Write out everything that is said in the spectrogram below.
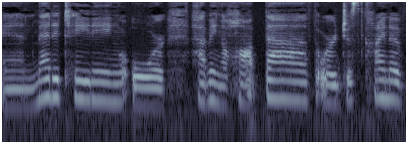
and meditating or having a hot bath or just kind of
